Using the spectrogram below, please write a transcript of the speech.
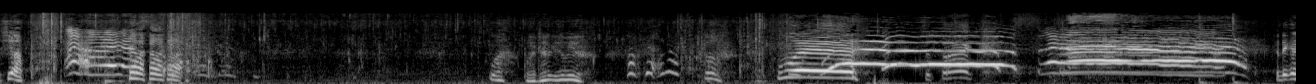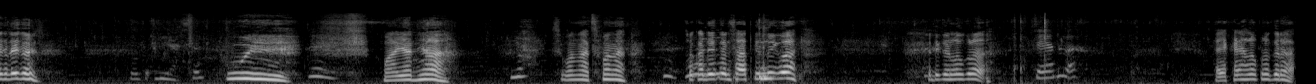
Siap. Kalah kalah kalah. Wah, badak ya. Oh. Strike. Kedekan kedekan. Wih, lumayan ya. Iya. Semangat, semangat. So kadekan saat kini kuat. Kadekan lauk nak. Saya lah. Ayak kena lauk nak gerak.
